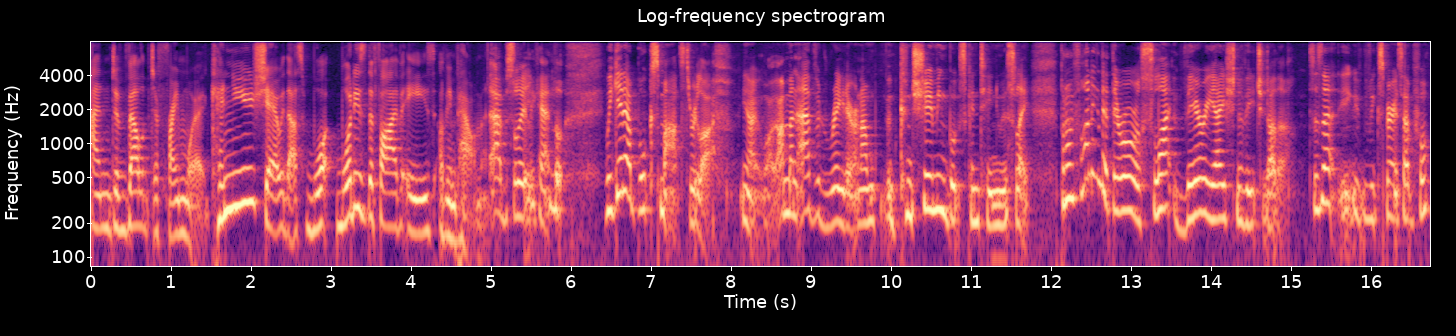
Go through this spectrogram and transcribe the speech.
and developed a framework. Can you share with us what what is the five E's of empowerment? Absolutely can. Look, we get our book smarts through life. You know, I'm an avid reader and I'm consuming books continuously, but I'm finding that they're all a slight variation of each other. Does that you've experienced that before?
